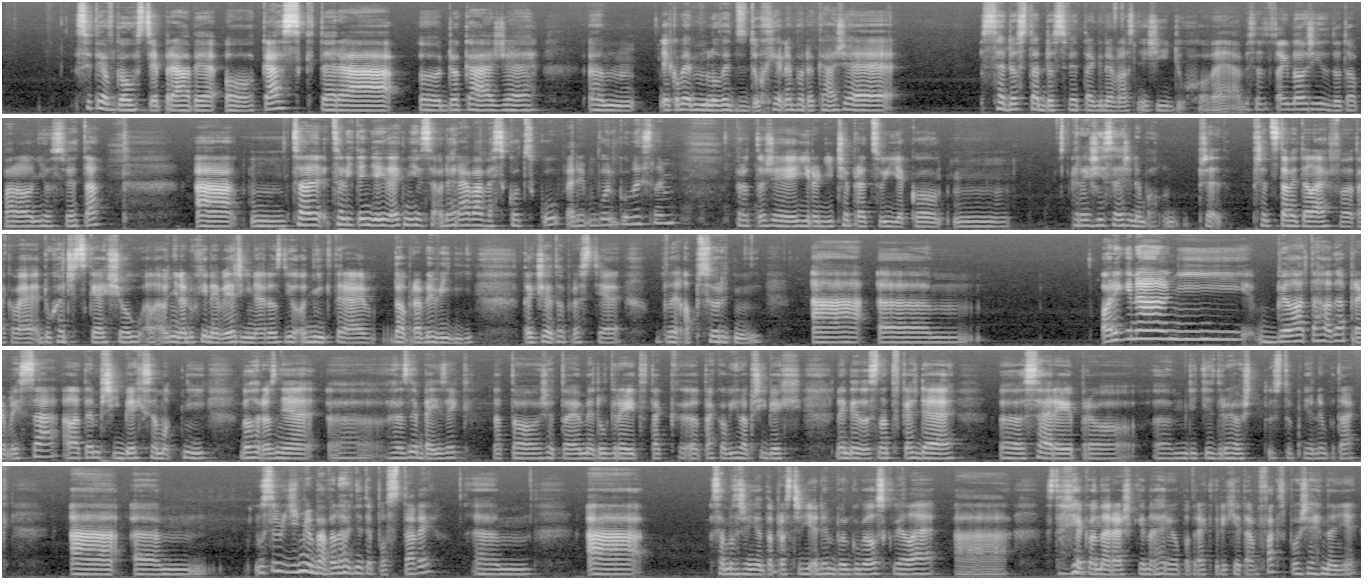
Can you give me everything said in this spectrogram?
City of Ghosts je právě o Kas, která uh, dokáže um, jakoby mluvit z duchy, nebo dokáže se dostat do světa, kde vlastně žijí duchové, aby se to tak dalo říct, do toho paralelního světa. A mm, celý, celý ten děj té knihy se odehrává ve Skotsku, v Edinburgu, myslím, protože její rodiče pracují jako mm, režiséři nebo před, představitelé v takové duchačské show, ale oni na duchy nevěří, na rozdíl od ní, která je opravdu vidí. Takže je to prostě úplně absurdní. A um, originální byla tahle ta premisa, ale ten příběh samotný byl hrozně, uh, hrozně basic na to, že to je middle grade, tak uh, takovýhle příběh najdete snad v každé uh, sérii pro um, děti z druhého stupně nebo tak. A um, musím říct, že mě bavily hodně ty postavy. Um, a samozřejmě to prostředí Edinburghu bylo skvělé a stejně jako narážky na Harryho Pottera, kterých je tam fakt požehnaně.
